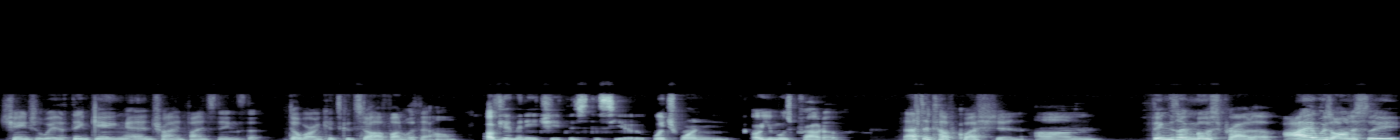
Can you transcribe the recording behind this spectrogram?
change the way of thinking and try and find things that Delbarton kids could still have fun with at home. Of your many achievements this year, which one are you most proud of? That's a tough question. Um, things I'm most proud of. I was honestly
